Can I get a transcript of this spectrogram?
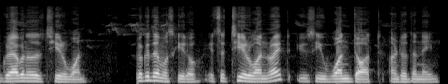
grab another tier one. Look at the mosquito. It's a tier one, right? You see one dot under the name.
